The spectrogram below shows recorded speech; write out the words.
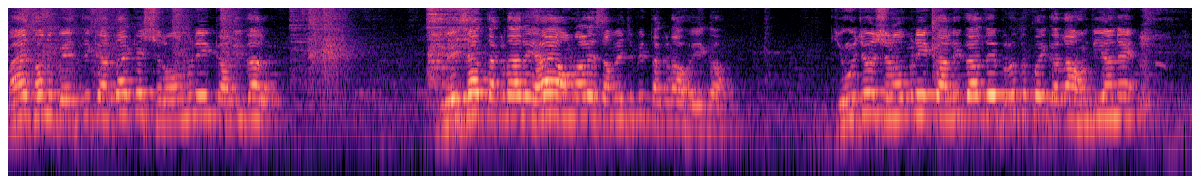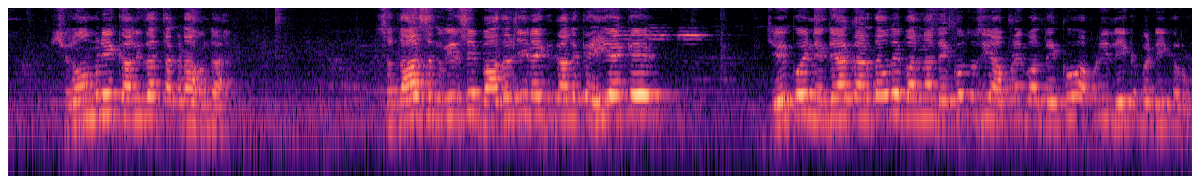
ਮੈਂ ਤੁਹਾਨੂੰ ਬੇਨਤੀ ਕਰਦਾ ਕਿ ਸ਼੍ਰੋਮਣੀ ਅਕਾਲੀ ਦਲ ਹਮੇਸ਼ਾ ਤਕੜਾ ਰਿਹਾ ਹੈ, ਆਉਣ ਵਾਲੇ ਸਮੇਂ 'ਚ ਵੀ ਤਕੜਾ ਹੋਏਗਾ। ਜਿਉਂ-ਜਿਉਂ ਸ਼੍ਰੋਮਣੀ ਅਕਾਲੀ ਦਲ ਦੇ ਵਿਰੁੱਧ ਕੋਈ ਗੱਲਾਂ ਹੁੰਦੀਆਂ ਨੇ, ਸ਼੍ਰੋਮਣੀ ਅਕਾਲੀ ਦਲ ਤਕੜਾ ਹੁੰਦਾ ਹੈ। ਸਰਦਾਰ ਸੁਖਵੀਰ ਸਿੰਘ ਬਾਦਲ ਜੀ ਨੇ ਇੱਕ ਗੱਲ ਕਹੀ ਹੈ ਕਿ ਜੇ ਕੋਈ ਨਿੰਦਿਆ ਕਰਦਾ ਉਹਦੇ ਵੱਲ ਨਾ ਦੇਖੋ, ਤੁਸੀਂ ਆਪਣੇ ਵੱਲ ਦੇਖੋ, ਆਪਣੀ ਲੀਕ ਵੱਡੀ ਕਰੋ।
